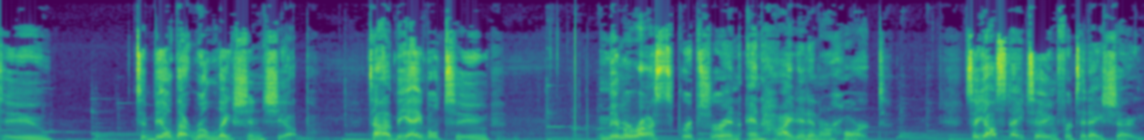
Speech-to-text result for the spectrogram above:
to, to build that relationship, to be able to memorize scripture and, and hide it in our heart. So, y'all stay tuned for today's show.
